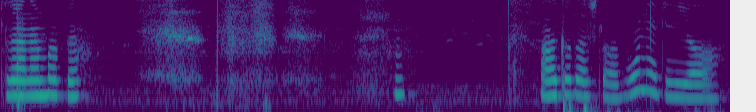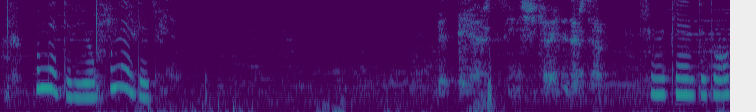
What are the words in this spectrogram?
Kylian Mbappe. Arkadaşlar bu nedir ya? Bu nedir ya? Bu nedir? Eğer seni şikayet edersem Şimdi kendi top.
